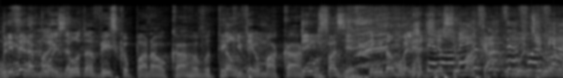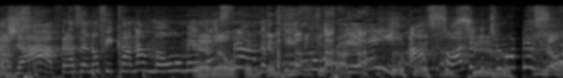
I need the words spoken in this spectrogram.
primeira Mas coisa. Toda vez que eu parar o carro, eu vou ter Não, que tem- ver o macaco. Tem que fazer, tem que dar uma olhadinha Pelo se o macaco quando você for viajar, pra você não ficar na mão no meio É, da não, é- estrada. é porque muito eu não chato. olhei. A sorte é que tinha uma pessoa. Não,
